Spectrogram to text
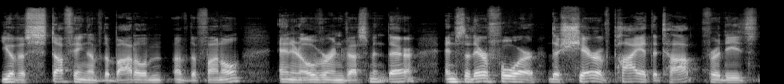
you have a stuffing of the bottom of the funnel and an overinvestment there. And so, therefore, the share of pie at the top for these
